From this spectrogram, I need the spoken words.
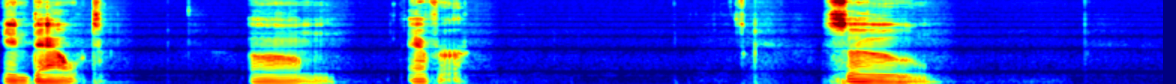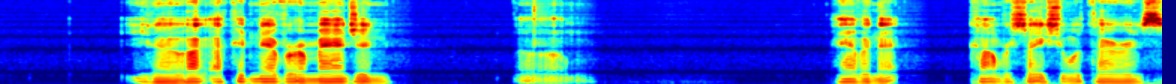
in doubt, um, ever. So, you know, I, I could never imagine um, having that conversation with her and,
